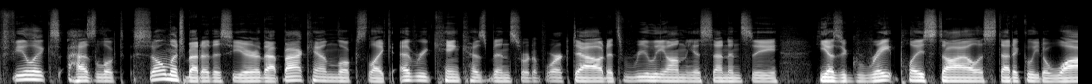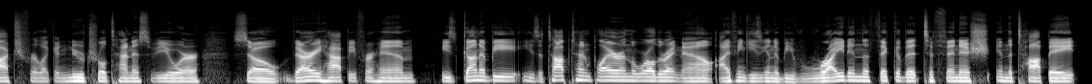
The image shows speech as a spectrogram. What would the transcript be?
Felix has looked so much better this year. That backhand looks like every kink has been sort of worked out. It's really on the ascendancy. He has a great play style aesthetically to watch for like a neutral tennis viewer. So, very happy for him. He's going to be he's a top 10 player in the world right now. I think he's going to be right in the thick of it to finish in the top 8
